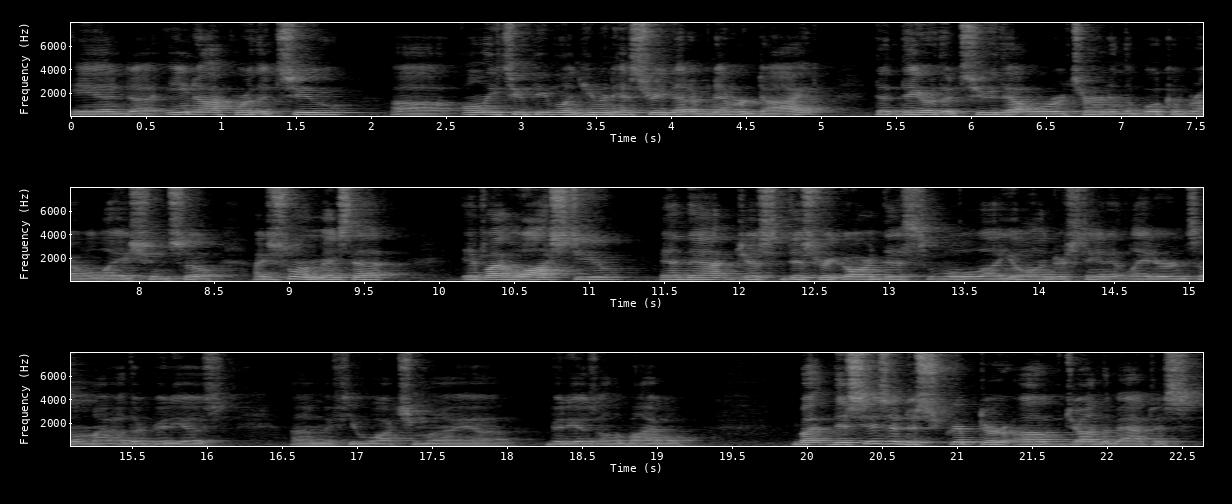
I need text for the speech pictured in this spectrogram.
and uh, Enoch were the two, uh, only two people in human history that have never died that they are the two that will return in the book of Revelation. So I just want to mention that. If I lost you in that, just disregard this. We'll, uh, you'll understand it later in some of my other videos um, if you watch my uh, videos on the Bible. But this is a descriptor of John the Baptist,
